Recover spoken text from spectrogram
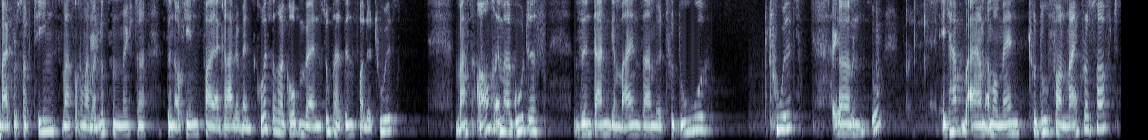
Microsoft Teams, was auch immer man Mhm. nutzen möchte, sind auf jeden Fall, gerade wenn es größere Gruppen werden, super sinnvolle Tools. Was auch immer gut ist, sind dann gemeinsame To-Do-Tools. Ähm? Ich habe ähm, im Moment To-Do von Microsoft.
